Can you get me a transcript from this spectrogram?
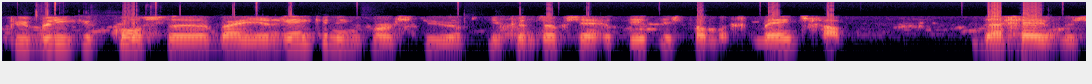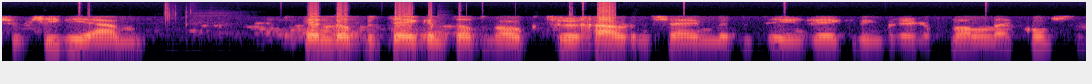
publieke kosten, waar je rekening voor stuurt. Je kunt ook zeggen, dit is van de gemeenschap, daar geven we subsidie aan. En dat betekent dat we ook terughoudend zijn met het in rekening brengen van allerlei kosten.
